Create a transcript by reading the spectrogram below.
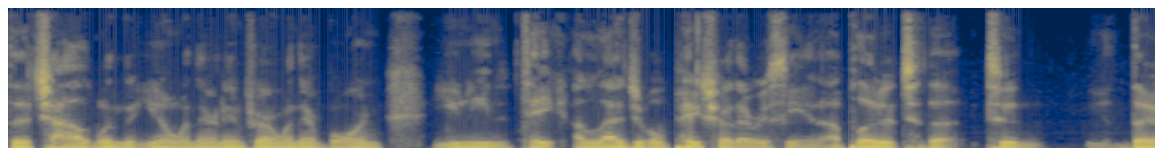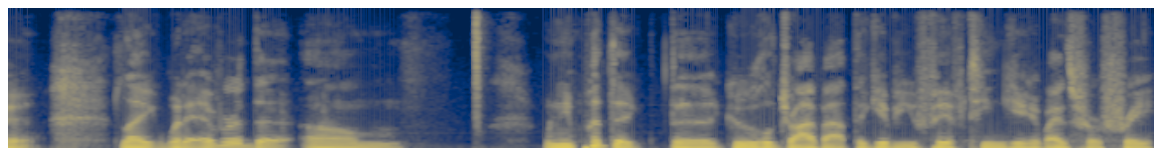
the child when the, you know when they're an infant or when they're born, you need to take a legible picture of that receipt and upload it to the to the like whatever the um when you put the the Google Drive app, they give you 15 gigabytes for free.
